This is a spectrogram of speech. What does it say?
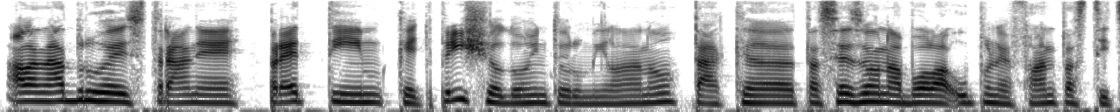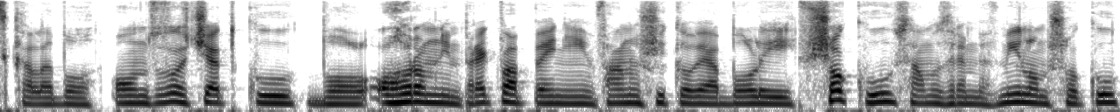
ale na druhej strane predtým, keď prišiel do Interu Milano, tak e, tá sezóna bola úplne fantastická, lebo on zo začiatku bol ohromným prekvapením, fanúšikovia boli v šoku, samozrejme v milom šoku,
